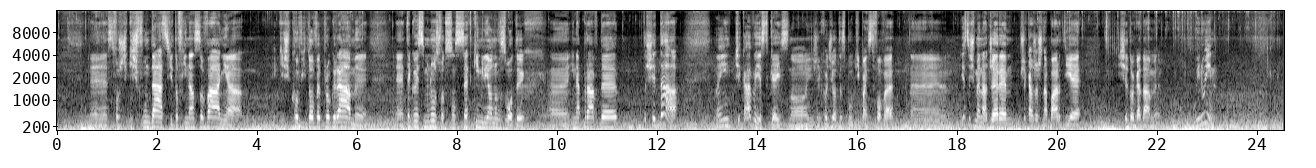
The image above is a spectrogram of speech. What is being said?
e, stworzyć jakieś fundacje dofinansowania, jakieś covidowe programy. E, Tego jest mnóstwo, to są setki milionów złotych e, i naprawdę to się da. No i ciekawy jest case, no, jeżeli chodzi o te spółki państwowe. E, Jesteś menadżerem, przekażesz na partię i się dogadamy. Win-win.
